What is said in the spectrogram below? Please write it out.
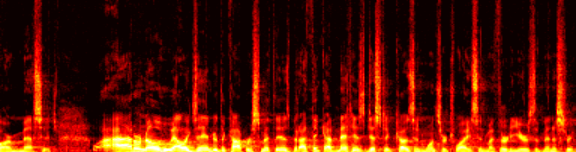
our message. I don't know who Alexander the coppersmith is, but I think I've met his distant cousin once or twice in my 30 years of ministry.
